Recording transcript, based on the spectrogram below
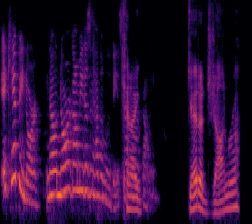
It can't be Nor. No, Noragami doesn't have a movie. It's Can not I- Noragami. Get a genre?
